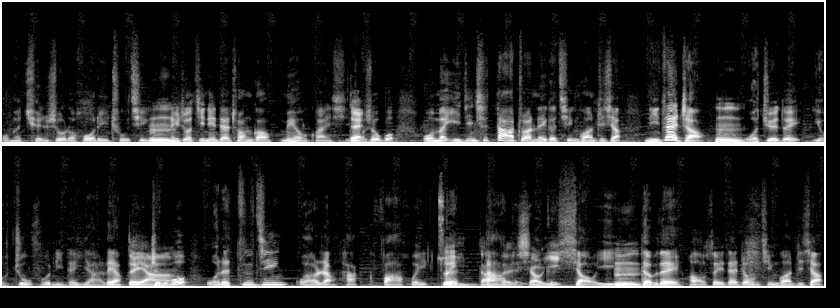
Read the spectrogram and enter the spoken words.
我们全数的获利出清。嗯，你说今天在创高没有关系，对我说过，我们已经是大赚的一个情况之下，你再涨，嗯，我绝对有祝福你的雅量。对呀、啊，只不过我的资金我要让它发挥最大的效益，效益，嗯，对不对？好，所以在这种情况之下，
